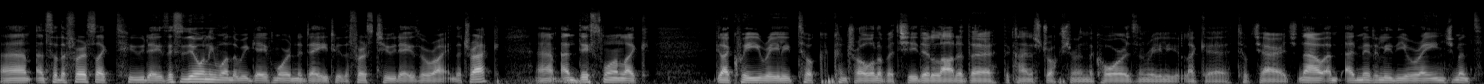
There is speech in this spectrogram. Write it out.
Um, and so the first like two days, this is the only one that we gave more than a day to. The first two days we were writing the track, um, and this one like like we really took control of it. She did a lot of the the kind of structure and the chords, and really like uh, took charge. Now, um, admittedly, the arrangement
